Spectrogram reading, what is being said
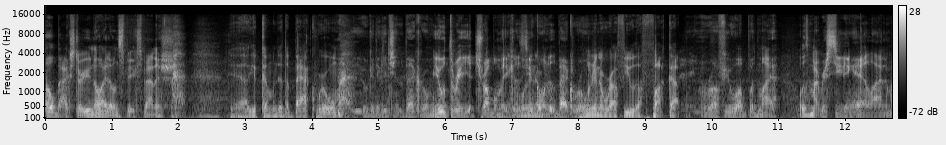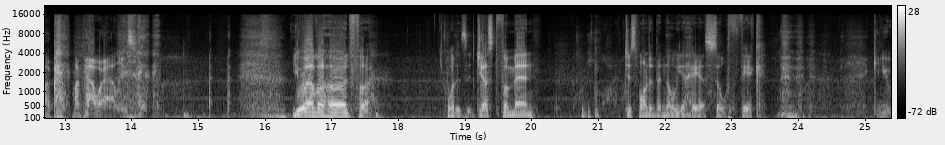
Oh, Baxter, you know I don't speak Spanish. Yeah, you're coming to the back room. We're gonna get you in the back room. You three, you troublemakers. We're You're gonna- going to the back room. We're gonna rough you the fuck up. rough you up with my with my receding hairline and my my power alleys. You ever heard for what is it? Just for men. Just wanted to know your hair's so thick. Can you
